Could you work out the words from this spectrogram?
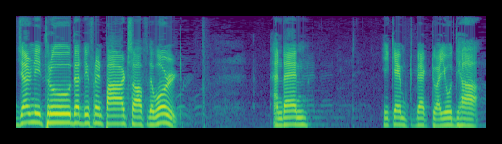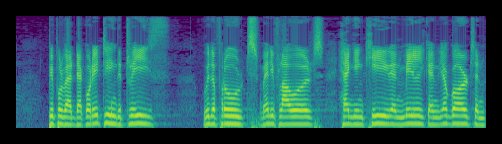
journey through the different parts of the world. And then he came back to Ayodhya. People were decorating the trees with the fruits, many flowers, hanging kheer and milk and yogurts and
